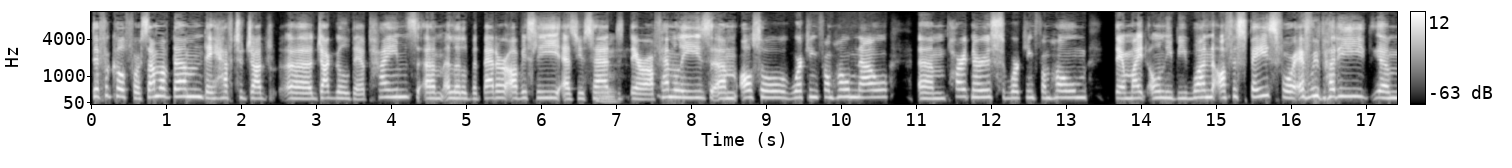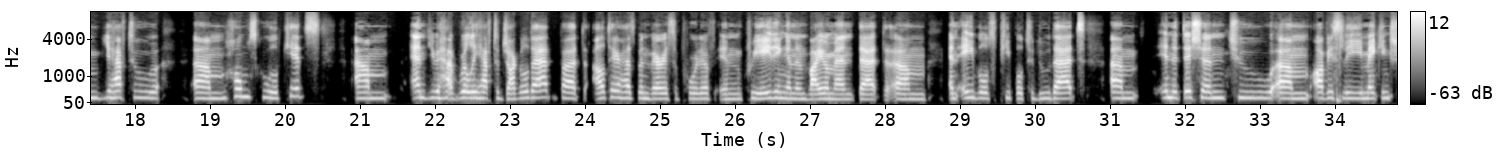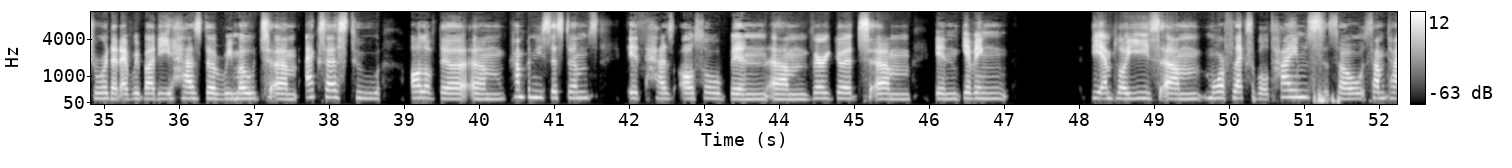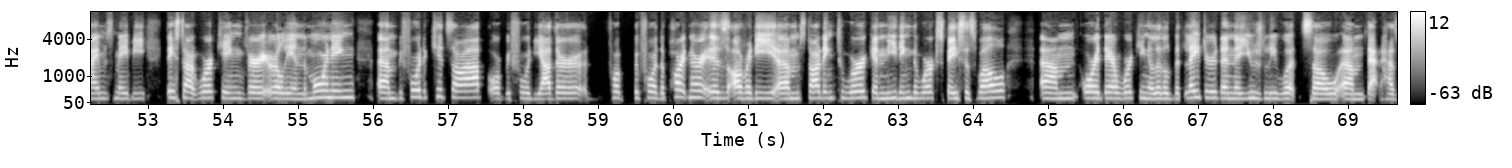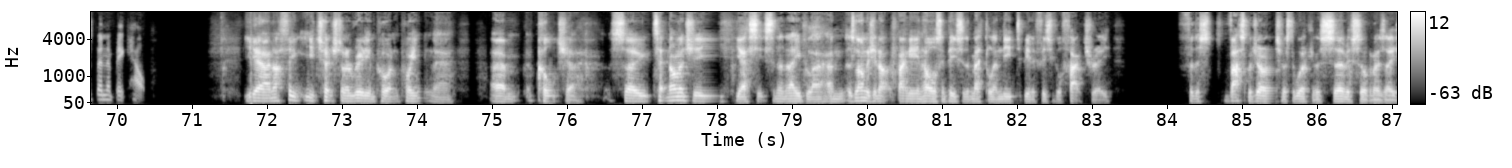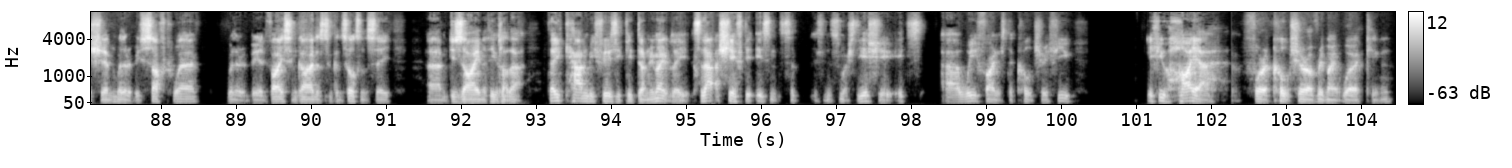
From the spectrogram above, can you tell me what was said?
difficult for some of them. They have to judge, uh, juggle their times um, a little bit better. Obviously, as you said, mm. there are families um, also working from home now, um, partners working from home. There might only be one office space for everybody. Um, you have to um, homeschool kids. Um, and you have really have to juggle that, but Altair has been very supportive in creating an environment that enables people to do that. Um, in addition to um, obviously making sure that everybody has the remote um, access to all of the um, company systems, it has also been um, very good um, in giving the employees um, more flexible times. So sometimes maybe they start working very early in the morning um, before the kids are up or before the other before the partner is already um, starting to work and needing the workspace as well um, or they're working a little bit later than they usually would. So um, that has been a big help. Yeah and i think you touched on a really important point there um, culture so technology yes it's an enabler and as long as you're not banging holes in pieces of metal and need to be in a physical factory for the vast majority of us that work in a service organization, whether it be software, whether it be advice and guidance and consultancy, um, design and things like that, they can be physically done remotely. So that shift isn't so, isn't so much the issue. It's uh, we find it's the culture. If you if you hire for a culture of remote working,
